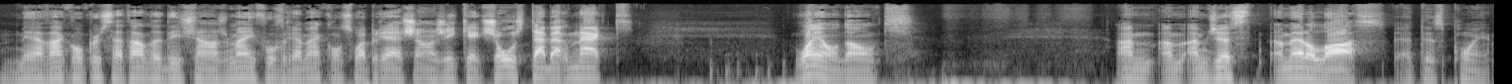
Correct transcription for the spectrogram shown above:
Mais avant qu'on puisse s'attendre à des changements, il faut vraiment qu'on soit prêt à changer quelque chose, tabarnak. Voyons donc. I'm, I'm, I'm just, I'm at a loss at this point.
